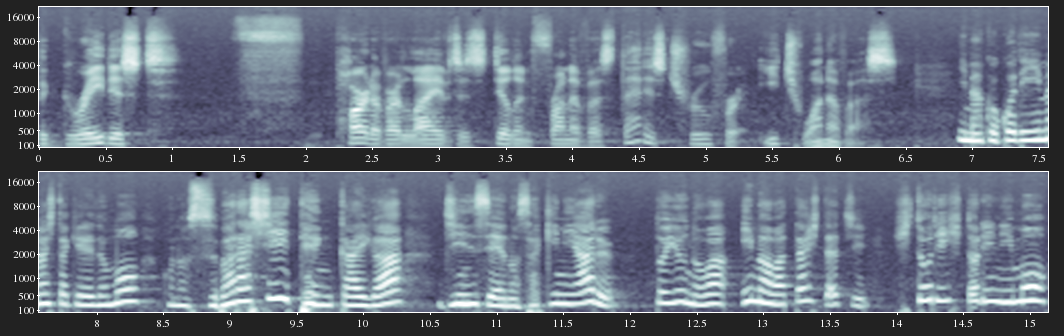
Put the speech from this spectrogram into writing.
the greatest part of our lives is still in front of us, that is true for each one of us. 今ここで言いましたけれどもこの素晴らしい展開が人生の先にあるというのは今私たち一人一人にも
